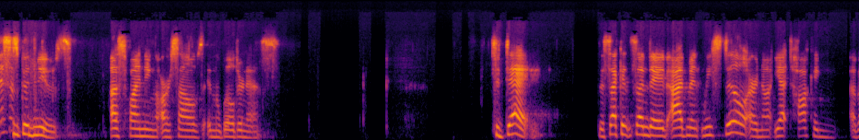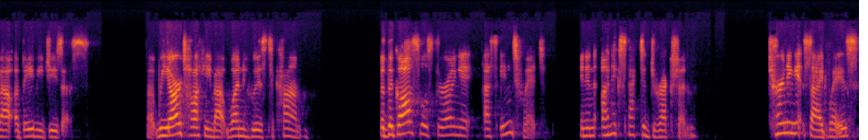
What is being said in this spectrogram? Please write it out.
This is good news, us finding ourselves in the wilderness. Today, the second Sunday of Advent, we still are not yet talking about a baby Jesus, but we are talking about one who is to come. But the gospel is throwing it, us into it in an unexpected direction, turning it sideways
